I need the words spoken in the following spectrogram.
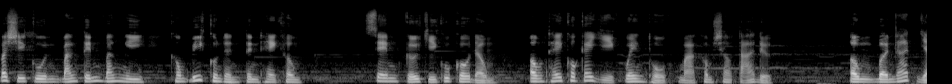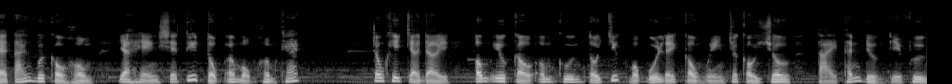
Bác sĩ Kuhn bán tính bán nghi, không biết cô nên tin hay không. Xem cử chỉ của cô đồng, ông thấy có cái gì quen thuộc mà không sao tả được. Ông Bernard giải tán bữa cầu hồn và hẹn sẽ tiếp tục ở một hôm khác. Trong khi chờ đợi, ông yêu cầu ông Kuhn tổ chức một buổi lễ cầu nguyện cho cậu Joe tại thánh đường địa phương.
